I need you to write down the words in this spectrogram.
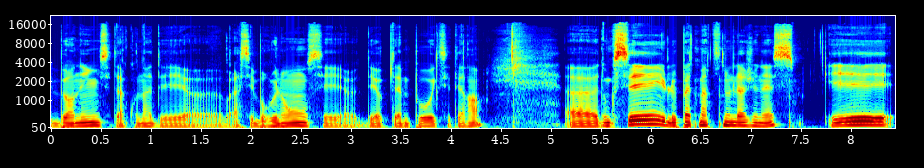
burning, c'est-à-dire qu'on a des. Euh, voilà, c'est brûlant, c'est des up tempo, etc. donc c'est le Pat Martino de la jeunesse. Et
